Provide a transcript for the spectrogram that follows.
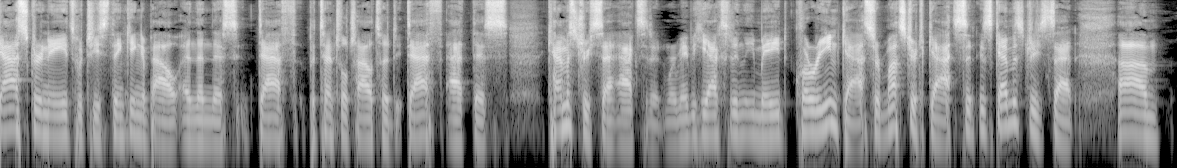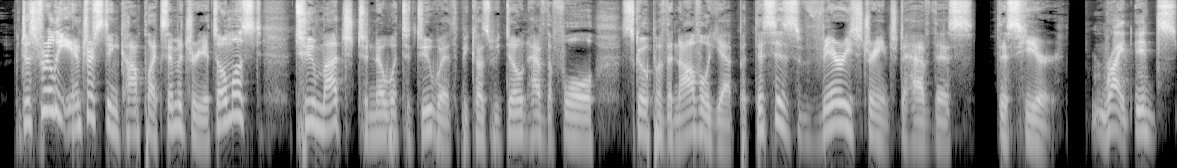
gas grenades, which he's thinking about, and then this death, potential childhood death at this chemistry set accident, where maybe he accidentally made chlorine gas or mustard gas in his chemistry set. Um, just really interesting, complex imagery. It's almost too much to know what to do with because we don't have the full scope of the novel yet. But this is very strange to have this this here. Right. It's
